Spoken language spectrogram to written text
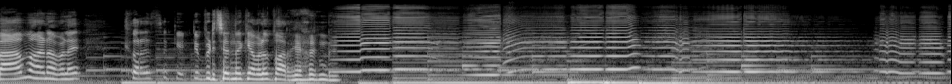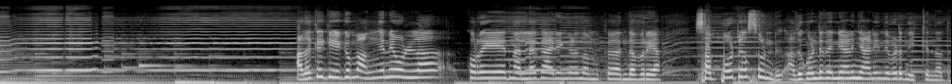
മാം ആണ് അവളെ കുറച്ച് കെട്ടിപ്പിടിച്ചെന്നൊക്കെ അവൾ പറയാറുണ്ട്. അതൊക്കെ കേൾക്കുമ്പോൾ അങ്ങനെയുള്ള കുറേ നല്ല കാര്യങ്ങൾ നമുക്ക് എന്താ പറയാ സപ്പോർട്ടേഴ്സ് ഉണ്ട്. അതുകൊണ്ട് തന്നെയാണ് ഞാൻ ഇന്ന് ഇവിടെ നിൽക്കുന്നത്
